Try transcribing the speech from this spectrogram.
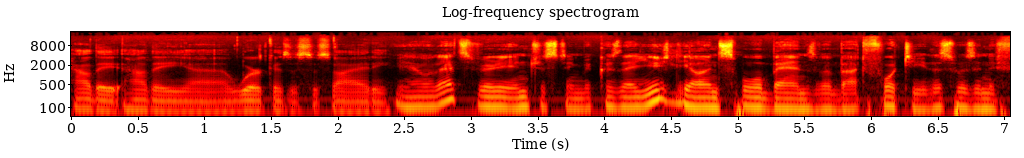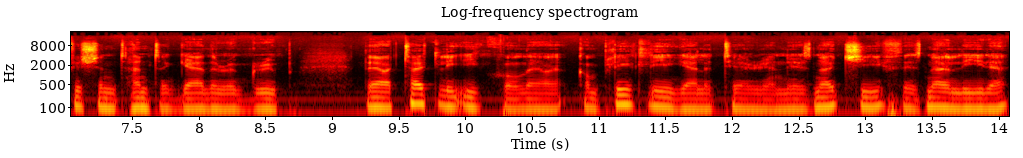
how they how they uh, work as a society. Yeah, well, that's very interesting because they usually are in small bands of about 40. This was an efficient hunter gatherer group. They are totally equal. They are completely egalitarian. There's no chief. There's no leader.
